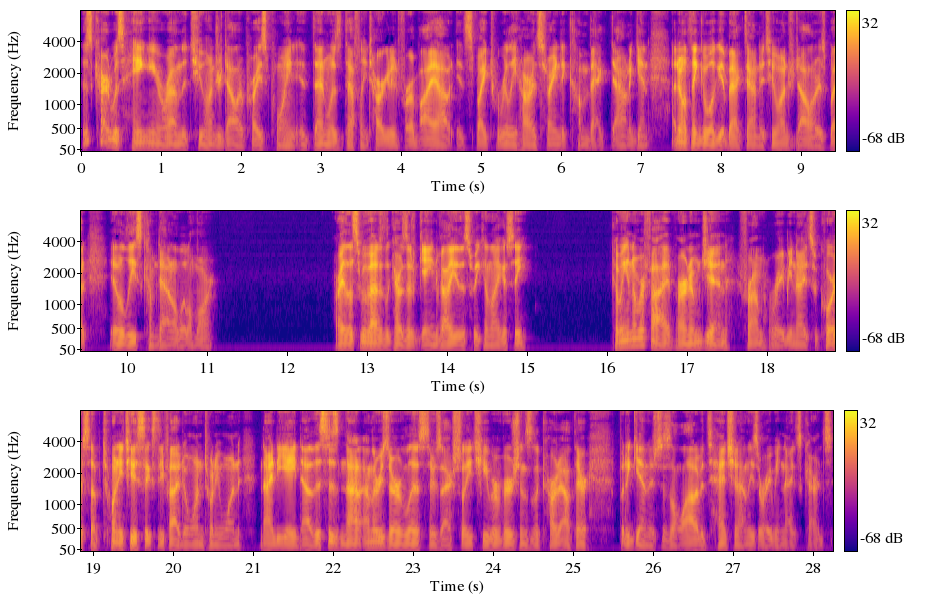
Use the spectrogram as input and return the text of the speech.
This card was hanging around the $200 price point. It then was definitely targeted for a buyout. It spiked really hard, starting to come back down again. I don't think it will get back down to $200, but it'll at least come down a little more. All right, let's move on to the cards that have gained value this week in Legacy. Coming in number five, Erhnam Djinn from Arabian Nights, of course, up 22.65 to 121.98. Now, this is not on the reserve list. There's actually cheaper versions of the card out there, but again, there's just a lot of attention on these Arabian Nights cards.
